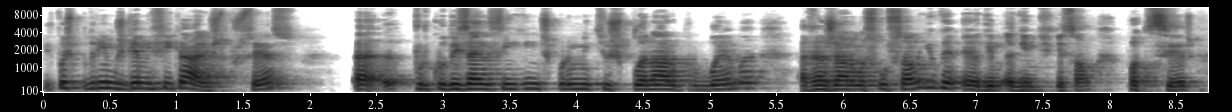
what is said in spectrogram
e depois poderíamos gamificar este processo ah, porque o design thinking nos permite explanar o problema, arranjar uma solução e a gamificação pode ser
